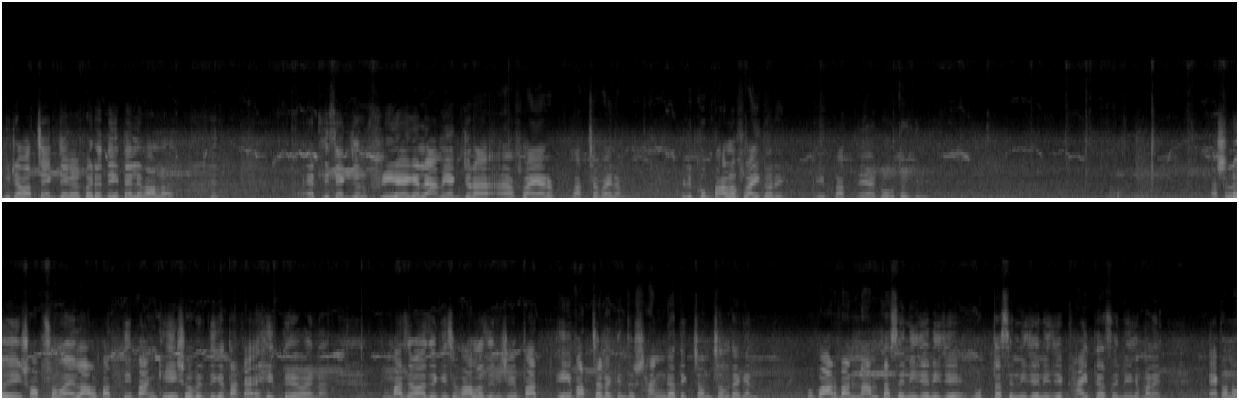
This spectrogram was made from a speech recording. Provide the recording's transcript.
দুইটা বাচ্চা এক জায়গায় করে দেই তাহলে ভালো হয়। অ্যাটলিস্ট একজন ফ্রি হয়ে গেলে আমি একজোড়া ফ্লায়ার বাচ্চা পাইলাম। এটা খুব ভালো ফ্লাই করে, এই বাত- কবুতরগুলি। আসলে ওই সবসময় লাল পাত্তি পাঙ্খি এইসবের দিকে তাকাইতে হয় না। মাঝে মাঝে কিছু ভালো জিনিস হয়। বাট এই বাচ্চাটা কিন্তু সাংঘাতিক চঞ্চল, দেখেন। ও বারবার নামতাছে, নিজে নিজে উঠতাছে, নিজে নিজে খাইতেছে মানে এখনও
